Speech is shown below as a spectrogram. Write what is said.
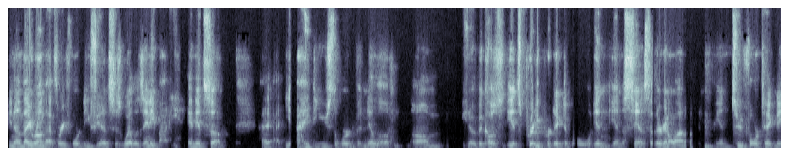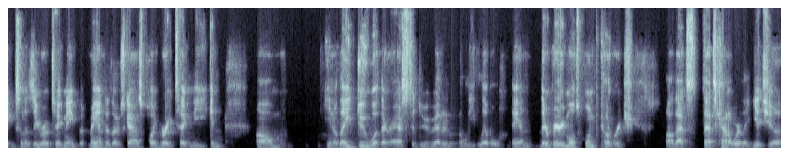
you know, they run that three four defense as well as anybody, and it's uh, I, I, hate to use the word vanilla, um, you know, because it's pretty predictable in in the sense that they're going to line up in, in, two four techniques and a zero technique. But man, do those guys play great technique and um, you know they do what they're asked to do at an elite level, and they're very multiple in coverage. Uh, that's that's kind of where they get you,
